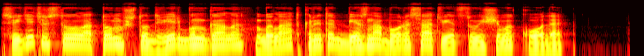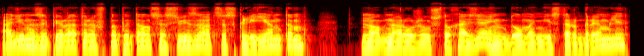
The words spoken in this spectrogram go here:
свидетельствовал о том, что дверь бунгало была открыта без набора соответствующего кода. Один из операторов попытался связаться с клиентом, но обнаружил, что хозяин дома мистер Гремли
